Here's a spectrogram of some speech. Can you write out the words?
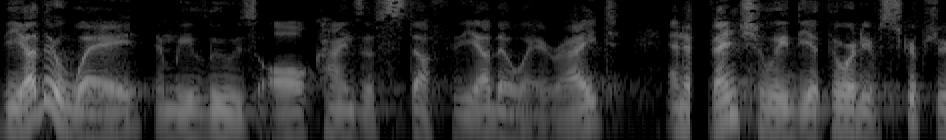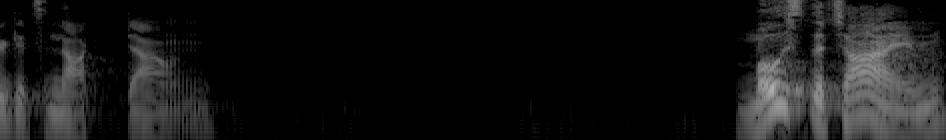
the other way, then we lose all kinds of stuff the other way, right? And eventually the authority of Scripture gets knocked down. Most of the time,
